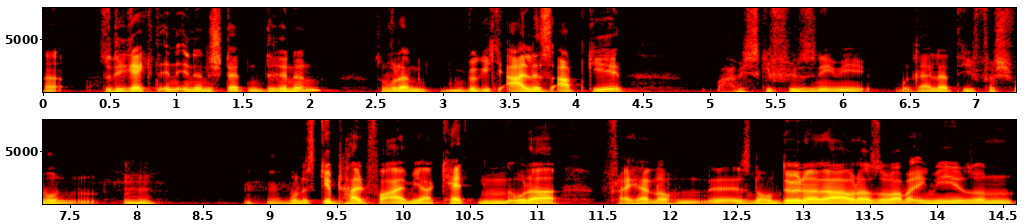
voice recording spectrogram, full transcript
Ja. so direkt in Innenstädten drinnen, so wo dann wirklich alles abgeht, habe ich das Gefühl, sind irgendwie relativ verschwunden. Mhm. Und es gibt halt vor allem ja Ketten oder vielleicht halt noch ein, äh, ist noch ein Döner da oder so, aber irgendwie so, ein,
